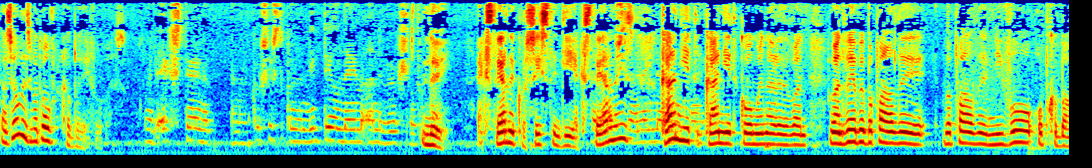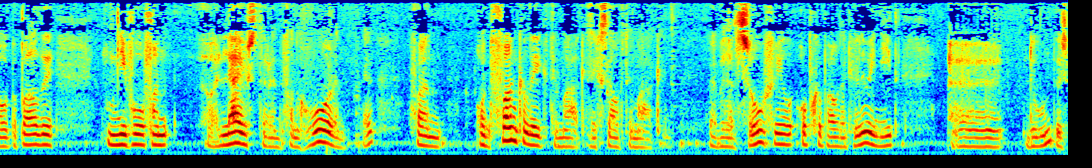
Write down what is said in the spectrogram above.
Dat is alles wat overgebleven was. Maar de externe uh, cursisten kunnen niet deelnemen aan de workshop? Nee. Externe cursisten die extern is, kan niet, kan niet komen naar, want, want we hebben bepaalde, bepaalde niveau opgebouwd, bepaalde niveau van uh, luisteren, van horen, hè, van ontvankelijk te maken, zichzelf te maken. We hebben dat zoveel opgebouwd, dat kunnen we niet uh, doen. Dus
